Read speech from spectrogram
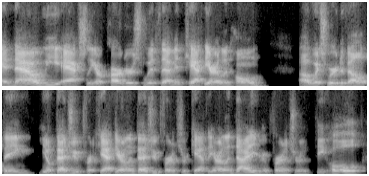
And now we actually are partners with them in Kathy Ireland Home, uh, which we're developing, you know, bedroom for Kathy Ireland bedroom furniture, Kathy Ireland dining room furniture, the whole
